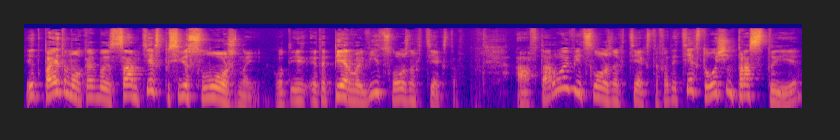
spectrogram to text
И поэтому, как бы, сам текст по себе сложный. Вот это первый вид сложных текстов. А второй вид сложных текстов это тексты очень простые,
